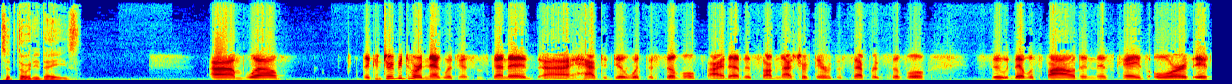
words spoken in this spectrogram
to 30 days? Um, well, the contributory negligence is going to uh, have to deal with the civil side of it. So I'm not sure if there was a separate civil suit that was filed in this case, or if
